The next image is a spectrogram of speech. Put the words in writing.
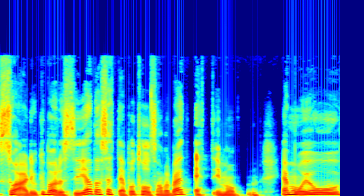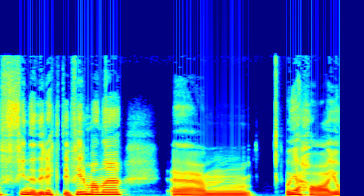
så er det jo ikke bare å si ja, da setter jeg på tolv samarbeid, ett i måneden. Jeg må jo finne de riktige firmaene. Um, og jeg har jo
